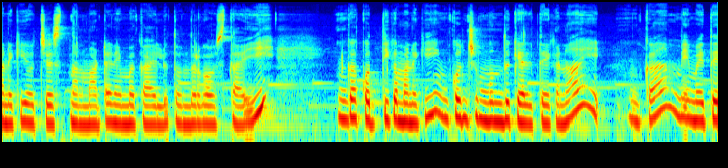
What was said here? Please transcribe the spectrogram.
మనకి వచ్చేస్తుంది అనమాట నిమ్మకాయలు తొందరగా వస్తాయి. ఇంకా కొద్దిగా మనకి ఇంకొంచెం ముందుకు వెళ్తే కన్నా ఇంకా మేమైతే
